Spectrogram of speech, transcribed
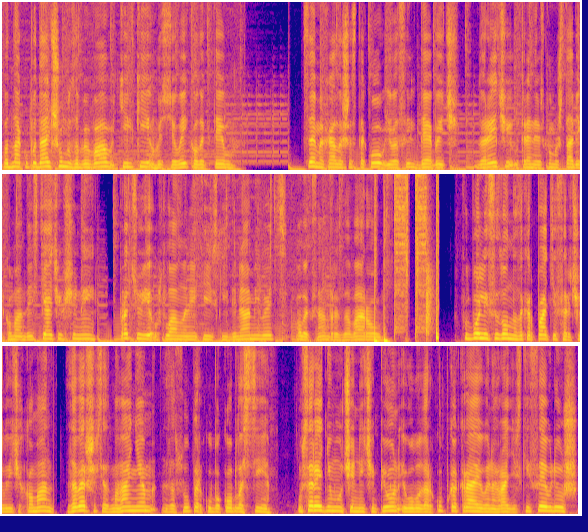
Однак у подальшому забивав тільки гостьовий колектив. Це Михайло Шестаков і Василь Дебич. До речі, у тренерському штабі команди із Тячівщини працює уславлений київський динамівець Олександр Заваров. Футбольний сезон на Закарпатті серед чоловічих команд завершився змаганням за Суперкубок області. У середньому чинний чемпіон і володар Кубка краю Виноградівський Севлюш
